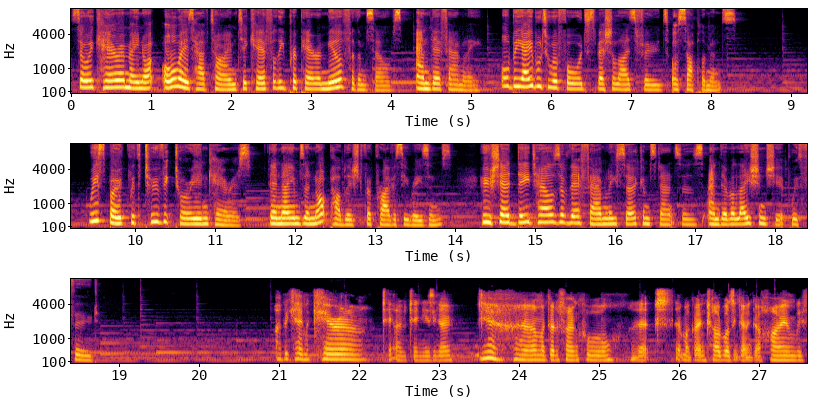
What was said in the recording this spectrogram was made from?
so a carer may not always have time to carefully prepare a meal for themselves and their family, or be able to afford specialised foods or supplements. We spoke with two Victorian carers. Their names are not published for privacy reasons, who shared details of their family circumstances and their relationship with food. I became a carer ten, over 10 years ago. Yeah, um, I got a phone call that, that my grandchild wasn't going to go home with,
